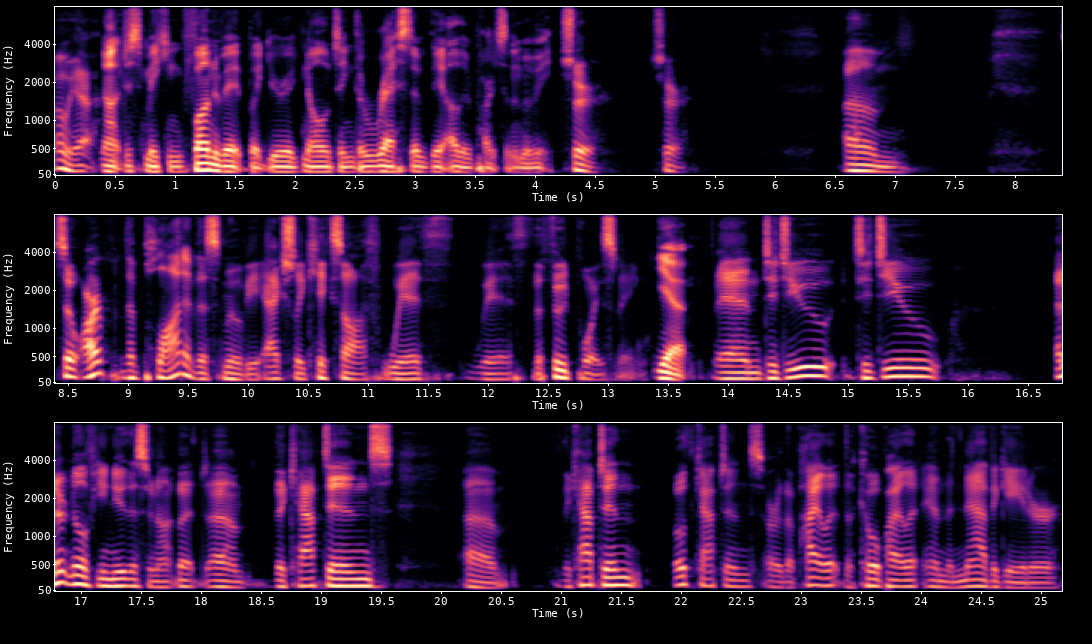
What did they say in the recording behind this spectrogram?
oh yeah not just making fun of it but you're acknowledging the rest of the other parts of the movie Sure, sure. Um, so our the plot of this movie actually kicks off with with the food poisoning. yeah And did you did you? I don't know if you knew this or not, but um, the captains, um, the captain, both captains, or the pilot, the co-pilot, and the navigator,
